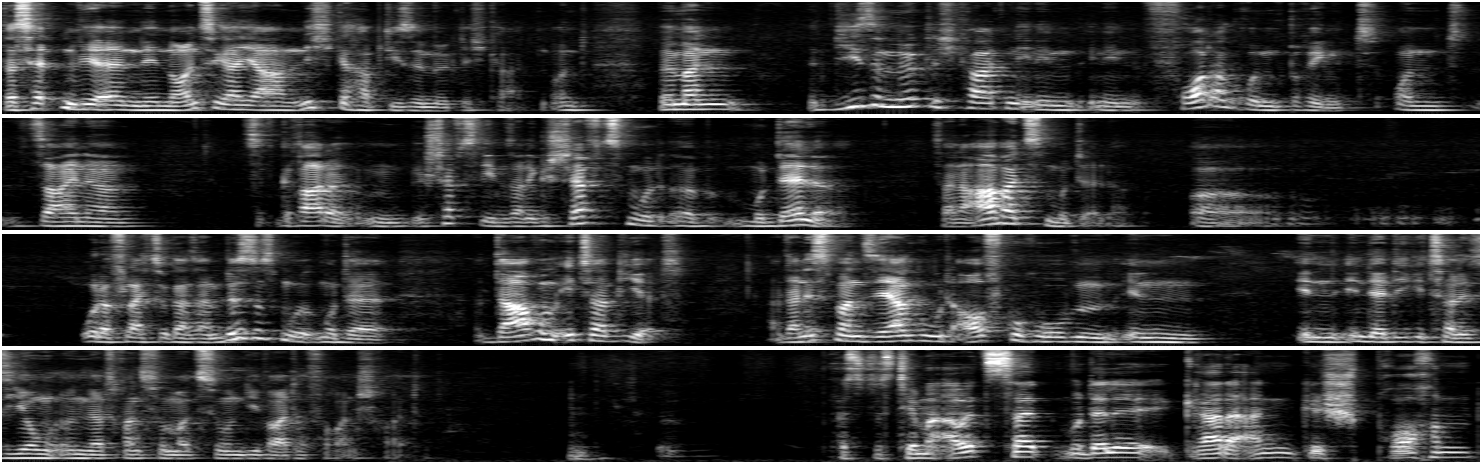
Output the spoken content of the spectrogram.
Das hätten wir in den 90er Jahren nicht gehabt, diese Möglichkeiten. Und wenn man diese Möglichkeiten in den, in den Vordergrund bringt und seine, gerade im Geschäftsleben, seine Geschäftsmodelle, seine Arbeitsmodelle äh, oder vielleicht sogar sein Businessmodell darum etabliert, dann ist man sehr gut aufgehoben in, in, in der Digitalisierung und in der Transformation, die weiter voranschreitet. Du hast das Thema Arbeitszeitmodelle gerade angesprochen.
